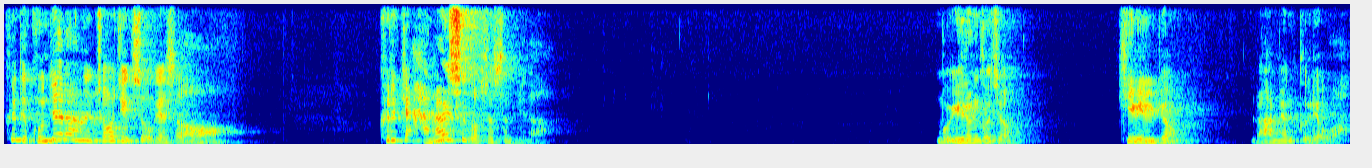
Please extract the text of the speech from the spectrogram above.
근데 군대라는 조직 속에서 그렇게 안 할 수가 없었습니다. 뭐 이런 거죠. 김일병, 라면 끓여와.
